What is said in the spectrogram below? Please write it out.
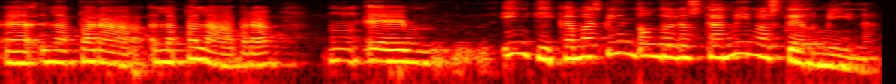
eh, la, para, la, palabra mm, eh, indica más bien donde los caminos terminan.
